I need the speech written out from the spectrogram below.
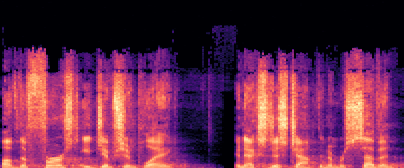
of the first Egyptian plague. In Exodus chapter number seven,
